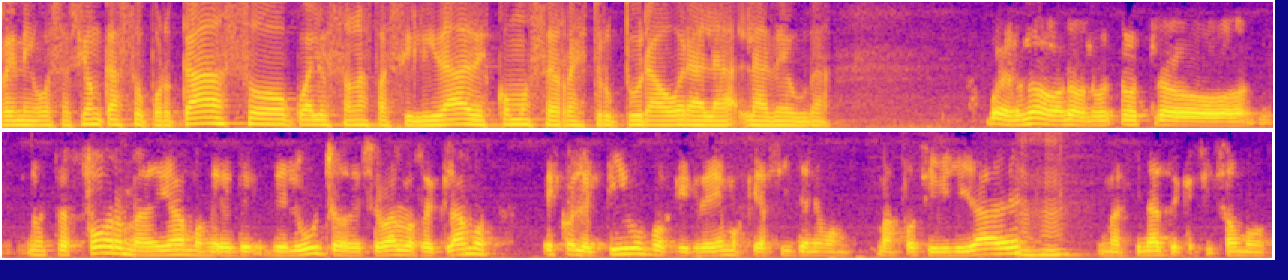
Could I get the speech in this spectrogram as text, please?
¿Renegociación caso por caso? ¿Cuáles son las facilidades? ¿Cómo se reestructura ahora la, la deuda? Bueno, no, no, nuestro, nuestra forma, digamos, de, de, de, lucha, de llevar los reclamos, es colectivo porque creemos que así tenemos más posibilidades. Uh -huh. Imagínate que si somos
